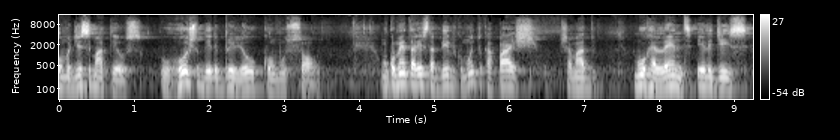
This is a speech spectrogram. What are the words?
como disse Mateus, o rosto dele brilhou como o sol. Um comentarista bíblico muito capaz, chamado Murreland, ele diz:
